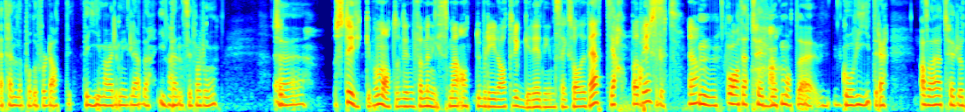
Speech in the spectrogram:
jeg tenner på det, for det, det gir meg veldig mye glede i Ja. den situasjonen. Så- uh, Styrker på en måte din feminisme at du blir da tryggere i din seksualitet? ja, På et vis. absolutt. Ja. Mm. Og at jeg tør å på en måte gå videre. Altså jeg tør å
